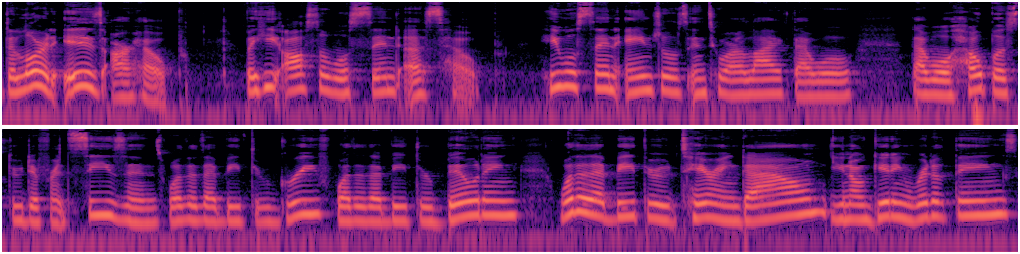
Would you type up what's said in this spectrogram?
The Lord is our help, but He also will send us help. He will send angels into our life that will that will help us through different seasons, whether that be through grief, whether that be through building, whether that be through tearing down, you know, getting rid of things.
